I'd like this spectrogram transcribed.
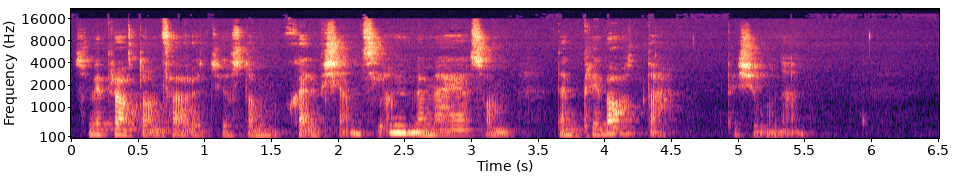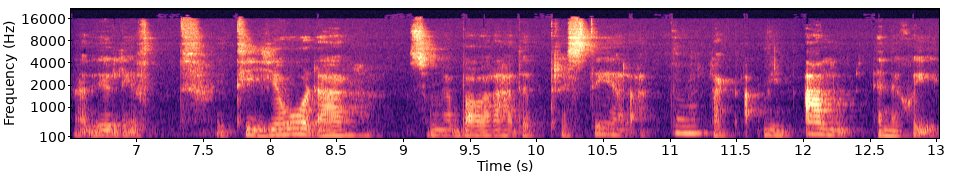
Som vi pratade om förut, just om självkänslan. Vem är jag som den privata personen? Jag hade ju levt i tio år där som jag bara hade presterat. Lagt min all energi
